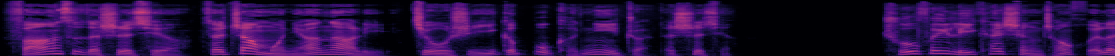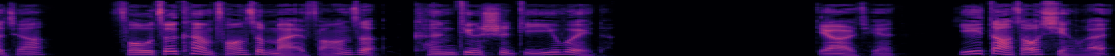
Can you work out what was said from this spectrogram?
房子的事情，在丈母娘那里就是一个不可逆转的事情，除非离开省城回了家，否则看房子、买房子肯定是第一位的。第二天一大早醒来，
